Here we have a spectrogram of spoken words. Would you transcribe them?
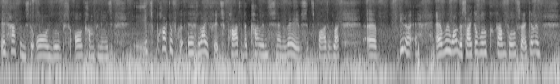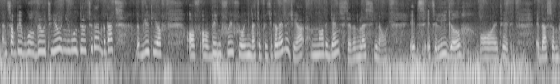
It happens to all groups, all companies. It's part of uh, life. It's part of the currents and waves. It's part of life. Uh, you know, everyone, the cycle will come full circle, and, and some people will do it to you, and you will do it to them. But that's the beauty of, of, of being free flowing metaphysical energy. I, I'm not against it unless, you know, it's it's illegal or it, it it does some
